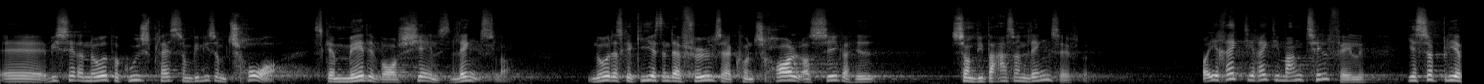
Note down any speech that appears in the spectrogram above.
øh, vi sætter noget på Guds plads, som vi ligesom tror skal mætte vores sjæls længsler. Noget, der skal give os den der følelse af kontrol og sikkerhed, som vi bare sådan længes efter. Og i rigtig, rigtig mange tilfælde, ja, så bliver,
